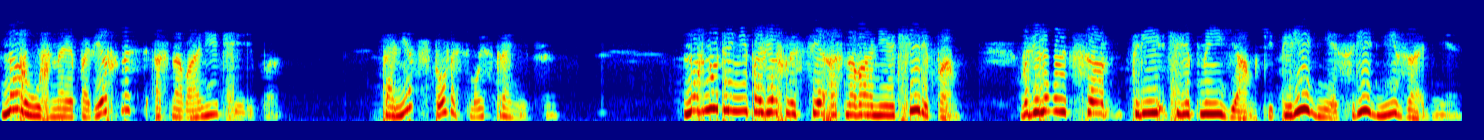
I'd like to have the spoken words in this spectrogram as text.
наружная поверхность основания черепа. Конец 108 страницы. На внутренней поверхности основания черепа выделяются три черепные ямки – передняя, средняя и задняя.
